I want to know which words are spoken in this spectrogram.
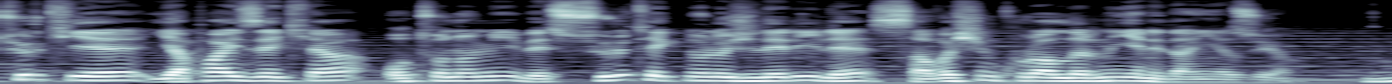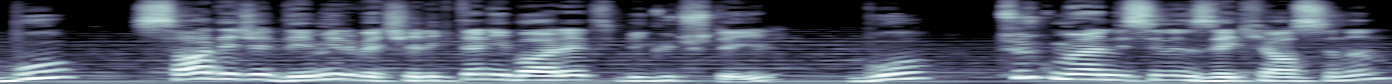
Türkiye, yapay zeka, otonomi ve sürü teknolojileriyle savaşın kurallarını yeniden yazıyor. Bu sadece demir ve çelikten ibaret bir güç değil. Bu Türk mühendisinin zekasının,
